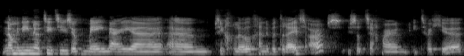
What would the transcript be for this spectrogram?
Nam je die notities ook mee naar je um, psycholoog en de bedrijfsarts? Is dat zeg maar iets wat je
